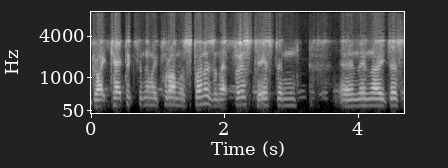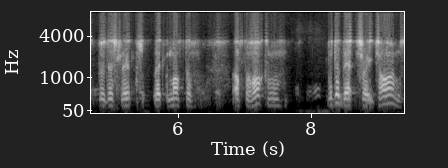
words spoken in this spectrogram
great tactics. And then we put on the spinners in that first test, and and then they just we just let let them off the off the hook, and we did that three times.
